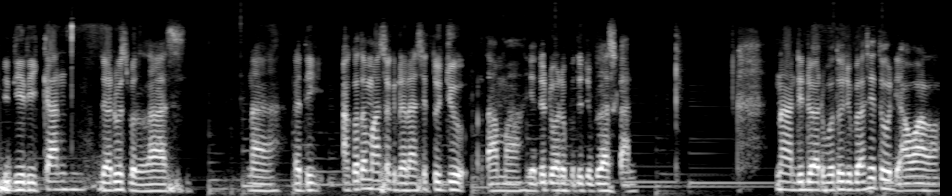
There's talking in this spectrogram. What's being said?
didirikan 2011. Nah, berarti aku tuh masuk generasi 7 pertama, yaitu 2017 kan. Nah, di 2017 itu di awal.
